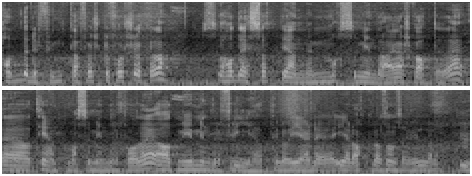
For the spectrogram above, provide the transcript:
Hadde det funka første forsøket, da, så hadde jeg sittet igjen med masse mindre eierskap til det. Jeg har tjent masse mindre på det. Jeg har hatt mye mindre frihet til å gjøre det, gjøre det akkurat sånn som jeg ville. Da.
